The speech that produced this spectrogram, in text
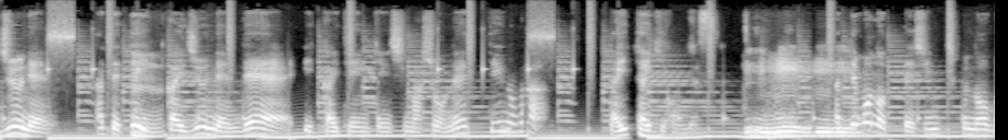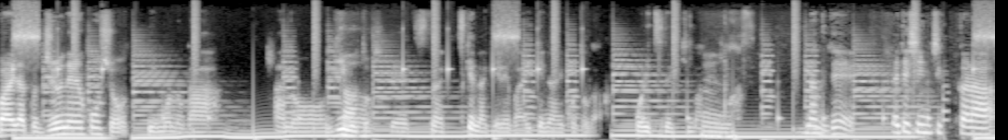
10年立ててうん1回10年で1回点検しましょうねっていうのが大体基本です。うんうんうん建物って新築の場合だと10年保証っていうものがあの義務としてつけなければいけないことが法律で決まっています。なんで、大体新築から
